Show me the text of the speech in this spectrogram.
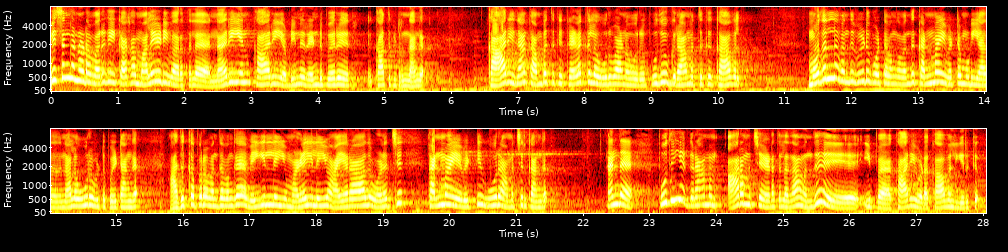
விசங்கனோட வருகைக்காக மலையடி வாரத்தில் நரியன் காரி அப்படின்னு ரெண்டு பேர் காத்துக்கிட்டு இருந்தாங்க. காரி தான் கம்பத்துக்கு கிழக்கில் உருவான ஒரு புது கிராமத்துக்கு காவல். முதல்ல வந்து வீடு போட்டவங்க வந்து கண்மாய் வெட்ட முடியாததுனால ஊரை விட்டு போயிட்டாங்க. அதுக்கப்புறம் வந்தவங்க வெயில்லையும் மழையிலையும் அயராது உழைச்சி கண்மாயை வெட்டி ஊரை அமைச்சிருக்காங்க. அந்த புதிய கிராமம் ஆரம்பித்த இடத்துல தான் வந்து இப்போ காரியோட காவல் இருக்குது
